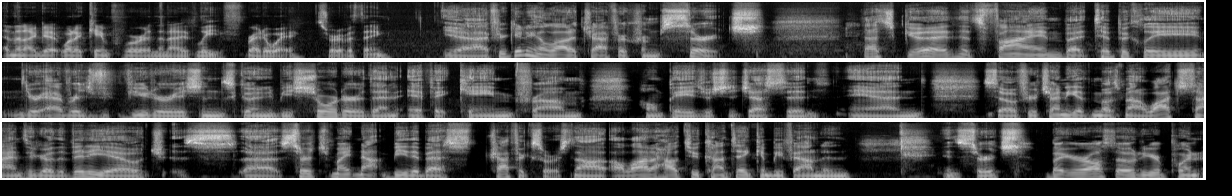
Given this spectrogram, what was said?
and then I get what I came for, and then I leave right away, sort of a thing. Yeah, if you're getting a lot of traffic from search, that's good. That's fine. But typically, your average view duration is going to be shorter than if it came from homepage or suggested. And so, if you're trying to get the most amount of watch time to grow the video, uh, search might not be the best traffic source. Now, a lot of how-to content can be found in in search, but you're also, to your point,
